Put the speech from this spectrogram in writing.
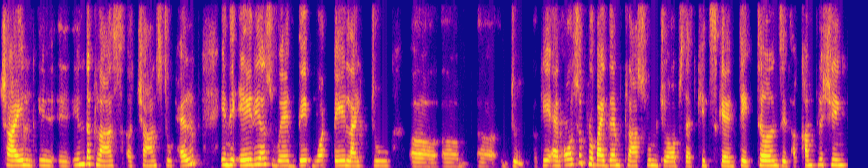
child in, in the class a chance to help in the areas where they what they like to uh, um, uh, do okay? And also provide them classroom jobs that kids can take turns in accomplishing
